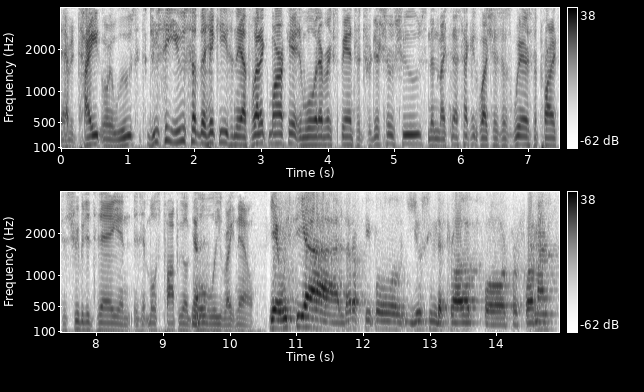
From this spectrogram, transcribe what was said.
have it tight or loose. Do you see use of the Hickies in the athletic market, and will it ever expand to traditional shoes? And then my second question is: Where is the product distributed today, and is it most popular globally yeah. right now? Yeah, we see a lot of people using the product for performance.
